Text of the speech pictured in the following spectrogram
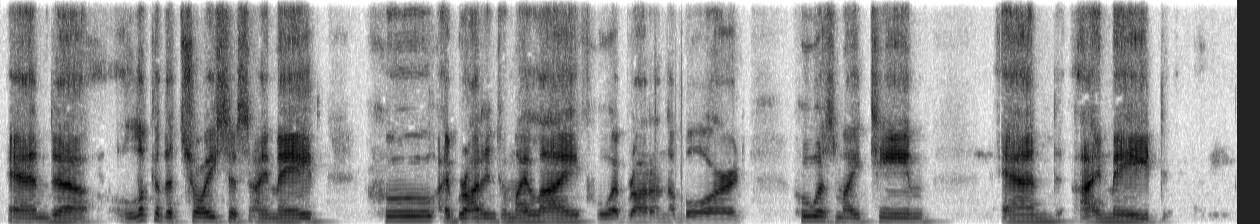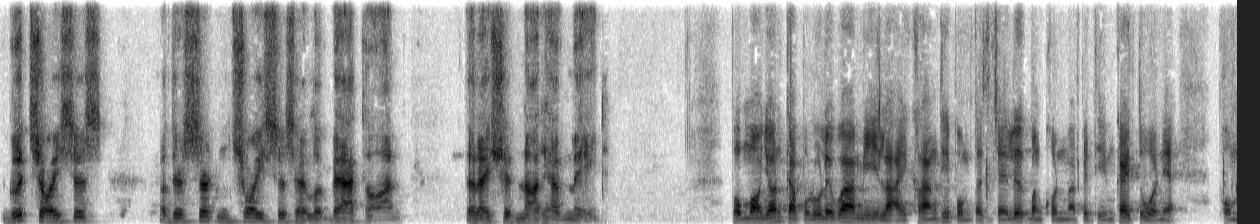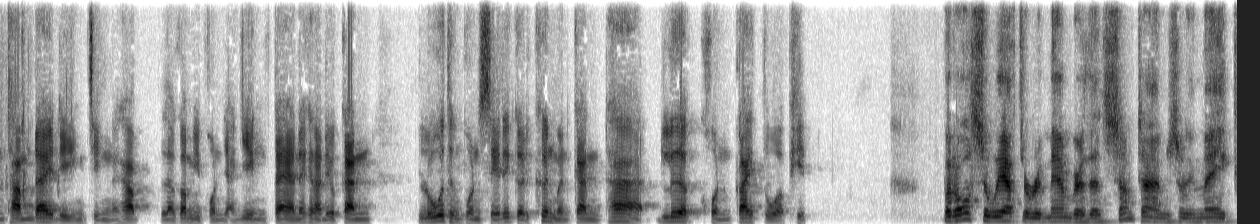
and uh, look at the choices I made, who I brought into my life, who I brought on the board, who was my team, and I made good choices. But there's certain choices I look back on that I should not have made. ผมมองย้อนกลับผมรู้เลยว่ามีหลายครั้งที่ผมตัดสินใจเลือกบางคนมาเป็นทีมใกล้ตัวเนี่ย ผมทำได้ดีจริง ๆ นะครับ แล้วก็มีผลอย่างยิ่ง แต่ในขณะเดียวกัน รู้ถึงผลเสียที่เกิดขึ้นเหมือนกัน ถ้าเลือกคนใกล้ตัวผิด But also, we have to remember that sometimes we make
